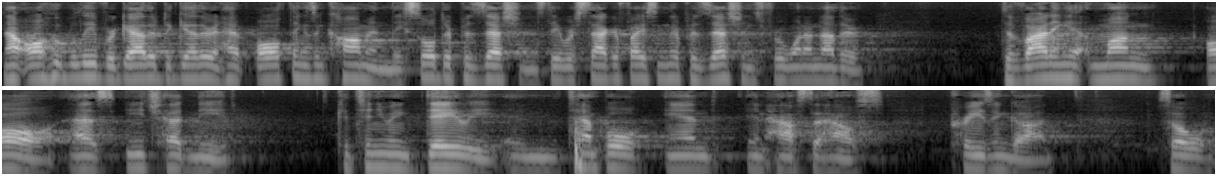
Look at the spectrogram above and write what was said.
Now, all who believed were gathered together and had all things in common. They sold their possessions. They were sacrificing their possessions for one another, dividing it among all as each had need, continuing daily in the temple and in house to house, praising God. So,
